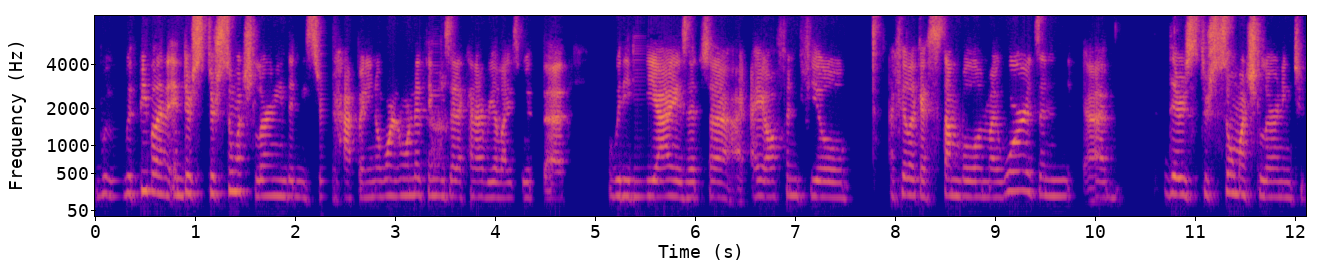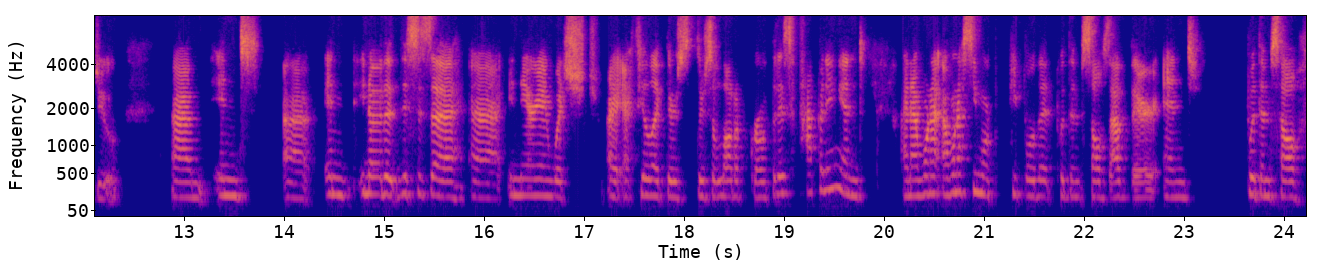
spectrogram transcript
with, people and, and, there's there's so much learning that needs to happen you know one, one of the things that i kind of realized with uh, with edi is that uh, I, I, often feel i feel like i stumble on my words and uh, there's there's so much learning to do. Um, and uh, and you know that this is a uh, an area in which I, I, feel like there's there's a lot of growth that is happening. And and I want to I want to see more people that put themselves out there and put themselves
